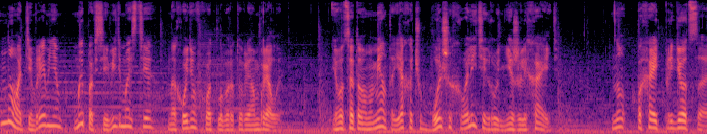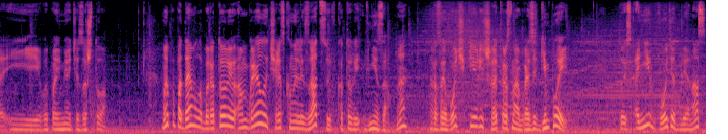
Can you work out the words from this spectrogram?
Ну а тем временем мы, по всей видимости, находим вход в лабораторию Амбреллы. И вот с этого момента я хочу больше хвалить игру, нежели хаять. Ну, похаять придется, и вы поймете за что. Мы попадаем в лабораторию Umbrella через канализацию, в которой внезапно разработчики решают разнообразить геймплей. То есть они вводят для нас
